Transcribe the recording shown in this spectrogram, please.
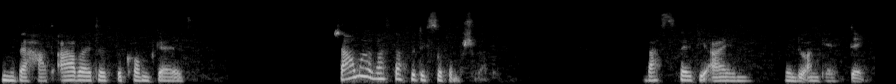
Nur wer hart arbeitet, bekommt Geld. Schau mal, was da für dich so rumschwirrt. Was fällt dir ein, wenn du an Geld denkst?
